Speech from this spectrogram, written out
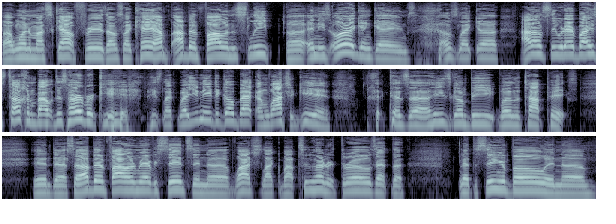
by one of my scout friends, I was like, hey, I've, I've been falling asleep uh, in these Oregon games. I was like, uh, I don't see what everybody's talking about with this Herbert kid. He's like, well, you need to go back and watch again because uh, he's going to be one of the top picks. And uh, so I've been following him ever since, and uh, watched like about 200 throws at the at the Senior Bowl, and um,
